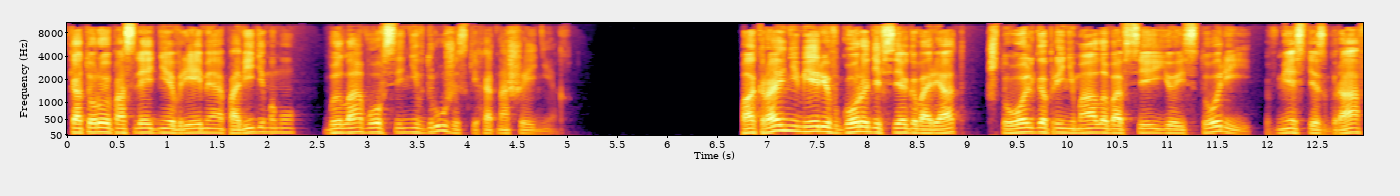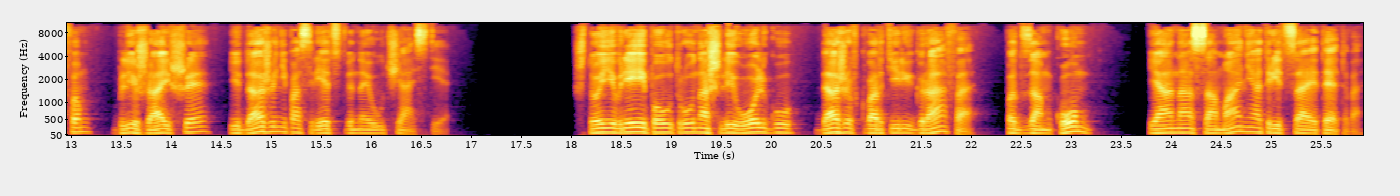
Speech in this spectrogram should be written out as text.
с которой последнее время, по-видимому, была вовсе не в дружеских отношениях. По крайней мере, в городе все говорят, что Ольга принимала во всей ее истории вместе с графом ближайшее и даже непосредственное участие. Что евреи поутру нашли Ольгу даже в квартире графа под замком, и она сама не отрицает этого.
